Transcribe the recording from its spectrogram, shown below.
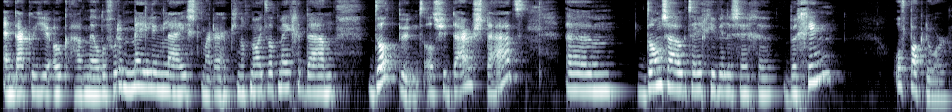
En daar kun je je ook aanmelden voor een mailinglijst, maar daar heb je nog nooit wat mee gedaan. Dat punt, als je daar staat, um, dan zou ik tegen je willen zeggen: begin of pak door.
